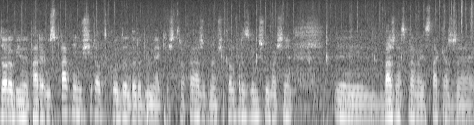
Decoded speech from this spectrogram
dorobimy parę usprawnień w środku, do, dorobimy jakieś trofea, żeby nam się komfort zwiększył. Właśnie yy, ważna sprawa jest taka, że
